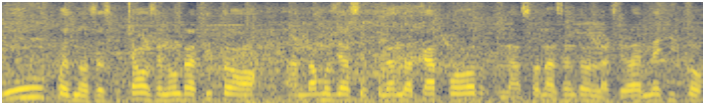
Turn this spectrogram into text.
y pues nos escuchamos en un ratito. Andamos ya circulando acá por la zona centro de la Ciudad de México.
